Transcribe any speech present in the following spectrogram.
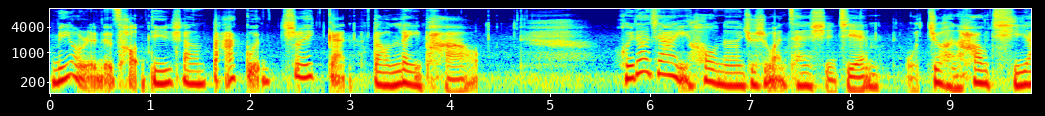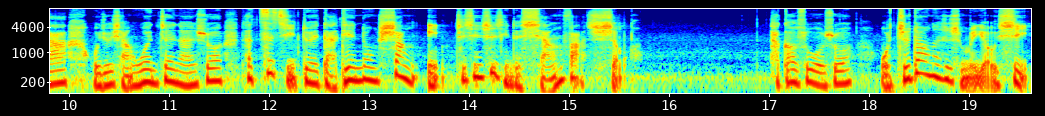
没有人的草地上打滚、追赶到累趴。回到家以后呢，就是晚餐时间，我就很好奇啊，我就想问正男说，他自己对打电动上瘾这件事情的想法是什么？他告诉我说，我知道那是什么游戏，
